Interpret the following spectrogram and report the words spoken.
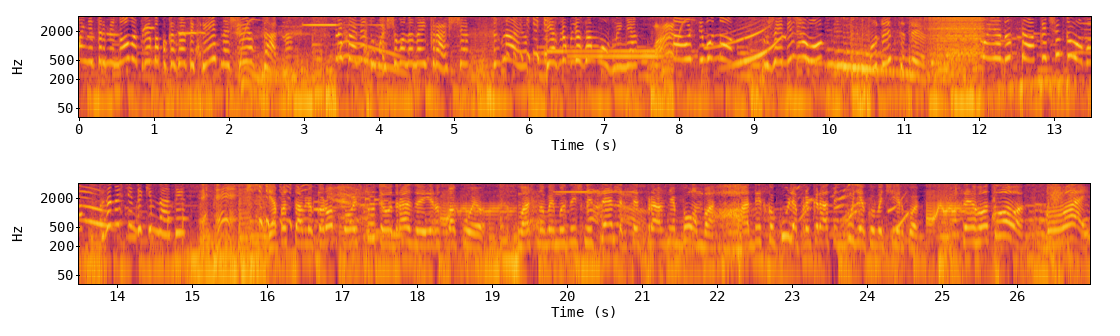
Мені терміново треба показати Кейт, на що я здатна. Нехай не думає, що вона найкраща. Знаю, я зроблю замовлення. А ось і воно. Вже біжу. Куди це ти? Моя доставка чудово. Заносіть до кімнати. Я поставлю коробку ось тут і одразу її розпакую. Ваш новий музичний центр це справжня бомба, а дискокуля прикрасить будь-яку вечірку. Все готово. Бувай!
